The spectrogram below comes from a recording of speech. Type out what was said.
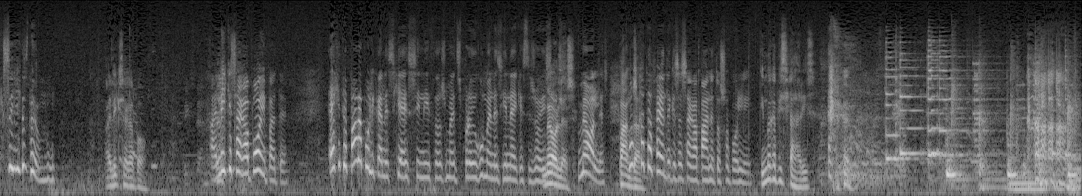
Εξηγήστε μου. Αλήξη αγαπώ. Αλίκη, σ' αγαπώ, είπατε. Έχετε πάρα πολύ καλές σχέσεις συνήθως με τις προηγούμενες γυναίκες τη ζωή Με σας. όλες. Με όλες. Πάντα. Πώς καταφέρετε και σας αγαπάνε τόσο πολύ; Είμαι καπισιάρης.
